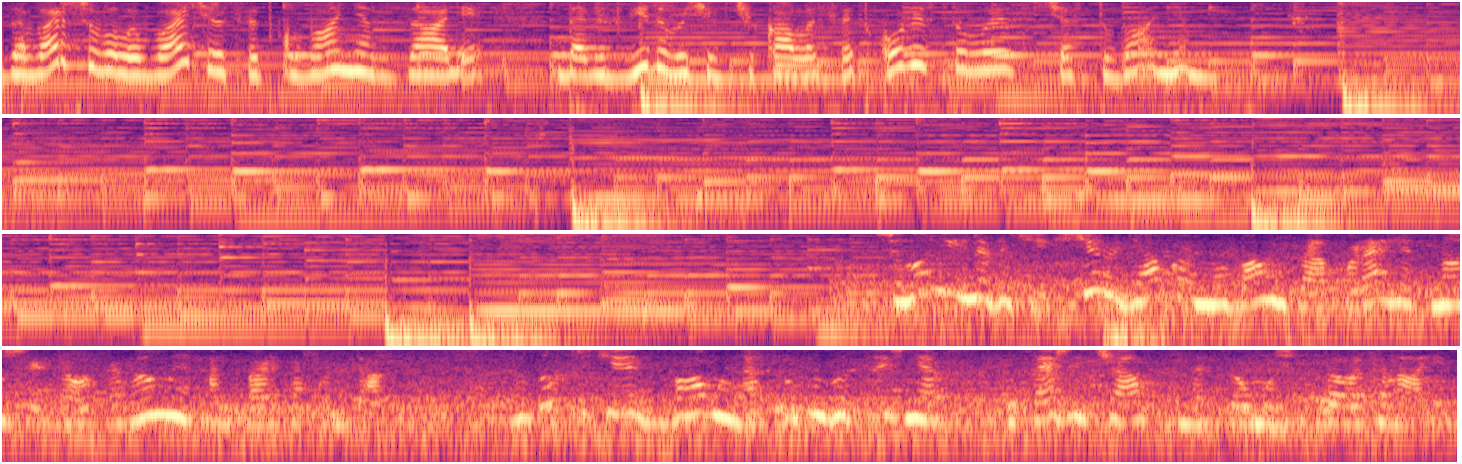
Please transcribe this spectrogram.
Завершували вечір святкування в залі, де відвідувачів чекали святкові столи з частуванням. Шановні глядачі, щиро дякуємо вам за перегляд нашої телепрограми Альберта Контакт. До зустрічі з вами наступного тижня у цей же час на цьому ж телеканалі.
